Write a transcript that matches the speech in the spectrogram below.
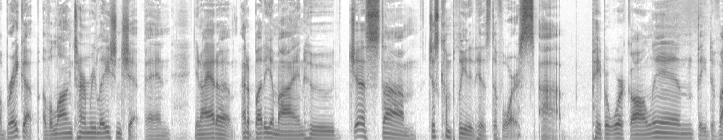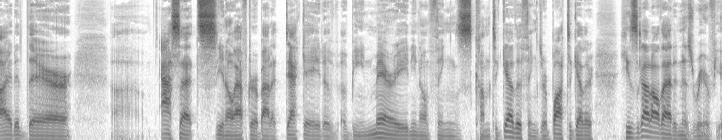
a breakup of a long term relationship. And you know, I had a had a buddy of mine who just um, just completed his divorce. Uh, paperwork all in. They divided their uh, assets. You know, after about a decade of, of being married, you know, things come together. Things are bought together. He's got all that in his rear view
